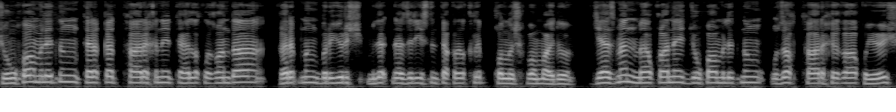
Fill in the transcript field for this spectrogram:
junxo millatining taraqqiyot tarixini tahlil qilganda g'arbning bir yurish millat nazariyasini taqlid qilib qo'llanishga bo'lmaydi jazman mavqani junxo millatining uzoq tarixiga qo'yish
